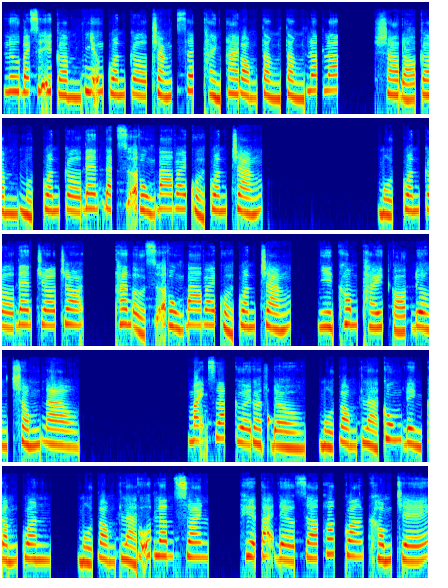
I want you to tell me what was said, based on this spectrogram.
Lưu Bạch Sĩ cầm những quân cờ trắng xếp thành hai vòng tầng tầng lớp lớp, sau đó cầm một quân cờ đen đặt giữa vùng bao vây của quân trắng. Một quân cờ đen trơ trọi, thân ở giữa vùng bao vây của quân trắng, nhìn không thấy có đường sống nào. Mạnh giáp cười gật đầu, một vòng là cung đình cầm quân, một vòng là vũ lâm doanh, hiện tại đều do hoác quang khống chế.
